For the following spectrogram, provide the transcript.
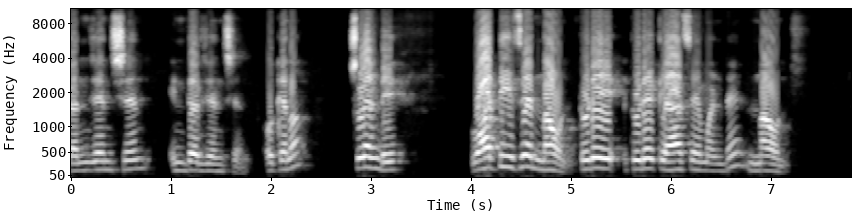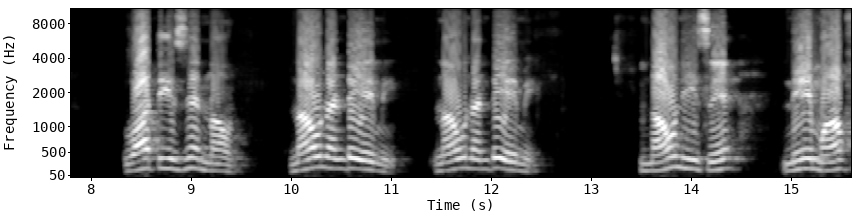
conjunction interjection ఓకేనా చూడండి. What is a noun today today class ఏమంటే noun what is a noun noun అంటే ఏమి? నౌన్ అంటే ఏమి? Noun is a name of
